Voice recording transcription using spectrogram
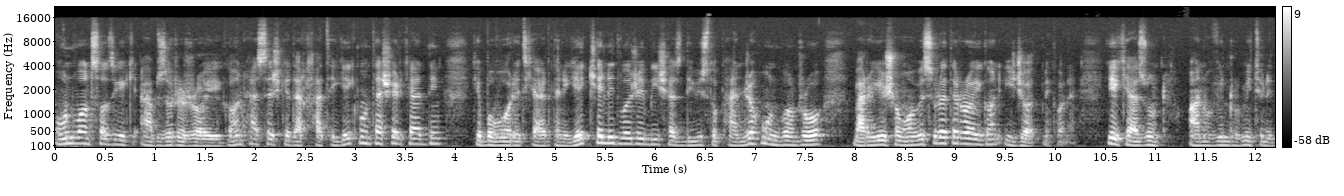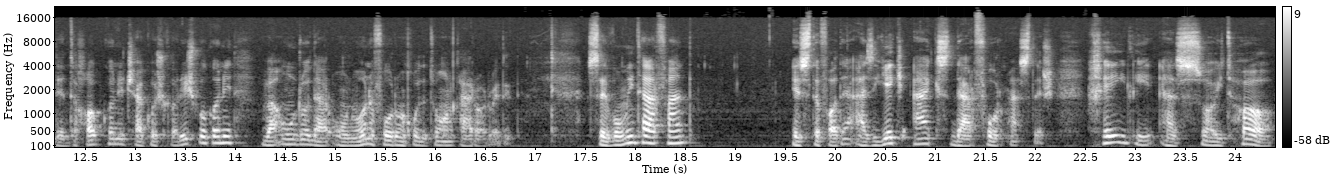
عنوان ساز یک ابزار رایگان هستش که در خط یک منتشر کردیم که با وارد کردن یک کلید واژه بیش از 250 عنوان رو برای شما به صورت رایگان ایجاد می‌کنه. یکی از اون عناوین رو می‌تونید انتخاب کنید چکشکاریش بکنید و اون رو در عنوان فرم خودتون قرار بدید. سومین ترفند استفاده از یک عکس در فرم هستش. خیلی از سایت ها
